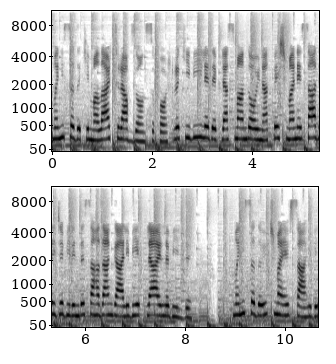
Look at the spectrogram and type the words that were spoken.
Manisa'daki Malar Trabzonspor, rakibiyle deplasmanda oynat 5 mane sadece birinde sahadan galibiyetle ayrılabildi. Manisa'da 3 ma ev sahibi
